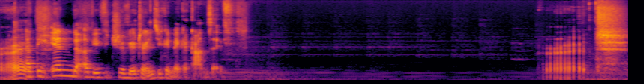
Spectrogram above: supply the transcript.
All right. At the end of each of your turns, you can make a con save. All right.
